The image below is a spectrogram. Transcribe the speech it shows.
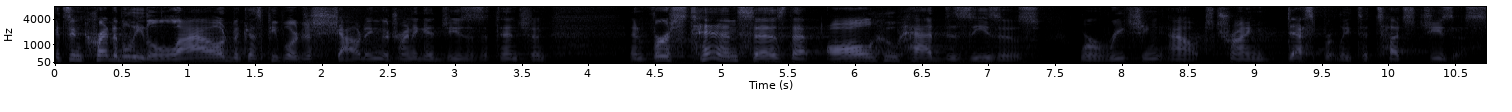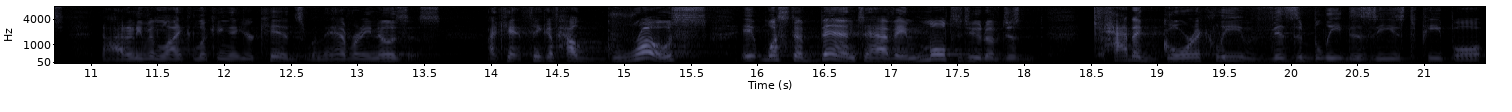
It's incredibly loud because people are just shouting, they're trying to get Jesus' attention. And verse 10 says that all who had diseases were reaching out, trying desperately to touch Jesus. Now, I don't even like looking at your kids when they have runny noses. I can't think of how gross it must have been to have a multitude of just categorically, visibly diseased people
